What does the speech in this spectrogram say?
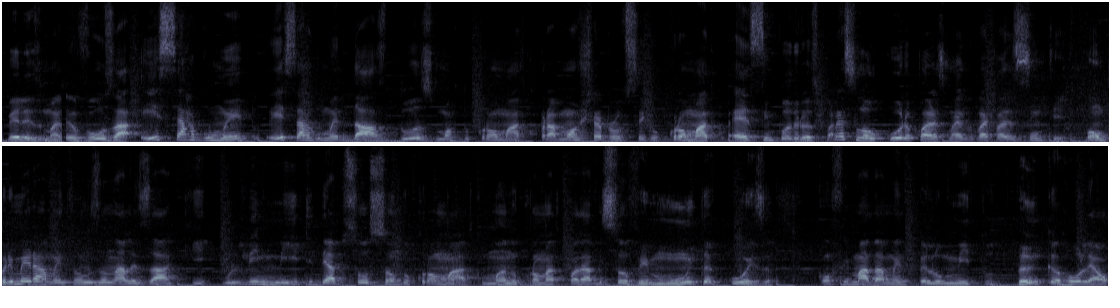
Beleza, mas eu vou usar esse argumento, esse argumento das duas mortes do cromático para mostrar para você que o cromático é sim poderoso. Parece loucura, parece, mas vai fazer sentido. Bom, primeiramente vamos analisar aqui o limite de absorção do cromático. Mano, o cromático pode absorver muita coisa confirmadamente pelo mito Duncan Roleal,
